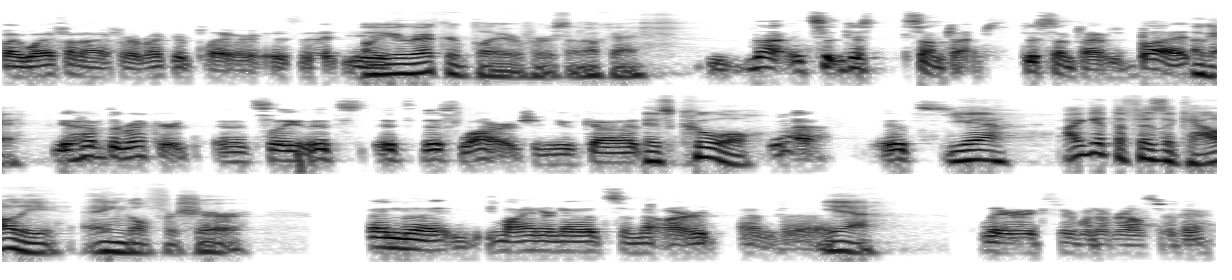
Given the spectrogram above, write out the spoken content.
my wife and I for a record player is that you Oh, you're a record player person. Okay. not it's just sometimes, just sometimes, but Okay. you have the record and it's like it's it's this large and you've got It's cool. yeah, it's Yeah. I get the physicality angle for sure. And the liner notes and the art and the Yeah. lyrics or whatever else are there.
